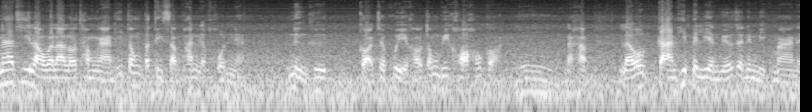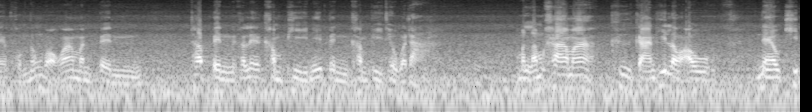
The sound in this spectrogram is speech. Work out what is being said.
หน้าที่เราเวลาเราทำงานที่ต้องปฏิสัมพันธ์กับคนเนี่ยหนึ่งคือก่อนจะคุยกับเขาต้องวิเคราะห์เขาก่อนอืมนะครับแล้วการที่ไปเรียนเวล d y นามิกมาเนี่ยผมต้องบอกว่ามันเป็นถ้าเป็นเขาเรียกคัมภีร์นี่เป็นคัมภีร์เทวดา มันล้ำค่ามาก คือการที่เราเอาแนวคิด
